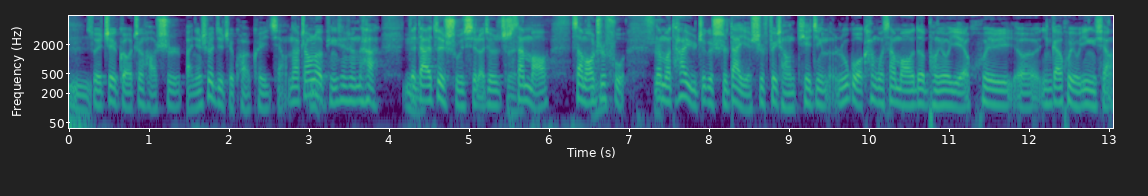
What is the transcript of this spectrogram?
嗯，所以这个正好是百年设计这块可以讲。那张乐平先生那，这大家最熟悉了，就是三毛，三毛之父。那么他与这个时代也是非常贴近的。如果看过三毛的朋友也会呃，应该会有印象，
